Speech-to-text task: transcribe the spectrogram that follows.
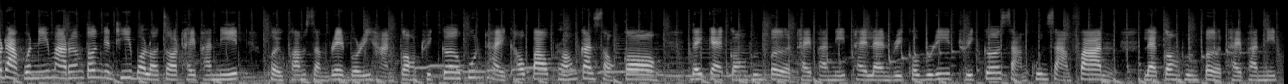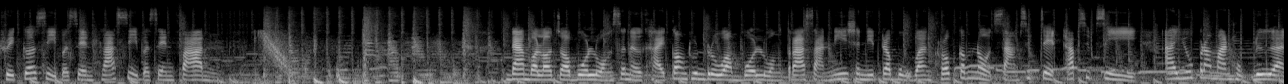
Product วันนี้มาเริ่มต้นกันที่บลจไทยพาณิชย์ เผยความสำเร็จบริหารกองทริกเกอร์หุ้นไทยเข้าเป้าพร้อมกัน 2 กอง ได้แก่กองทุนเปิดไทยพาณิชย์ Thailand Recovery Trigger 3คูณ3ฟัน และกองทุนเปิดไทยพาณิชย์ Trigger 4% plus 4%ฟัน ด้านบลจบัวหลวงเสนอขายกองทุนรวมบัวหลวงตราสารหนี้ชนิดระบุวันครบกำหนด 37ทับ14 อายุประมาณ 6 เดือน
